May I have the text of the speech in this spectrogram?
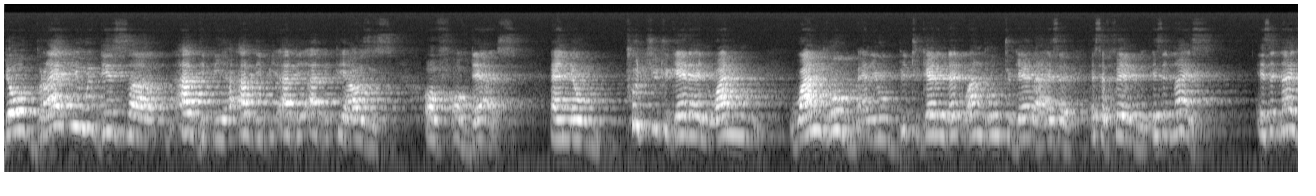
They will bribe you with these uh, RDP, RDP, RDP, RDP houses of, of theirs. And they will put you together in one, one room and you will be together in that one room together as a, as a family. Is it nice? Is it nice, guys?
